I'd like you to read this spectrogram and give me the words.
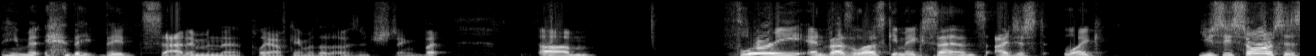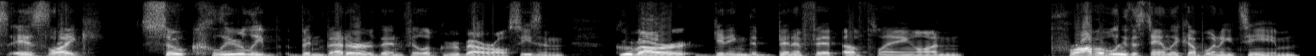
He they they sat him in the playoff game. I thought that was interesting, but um, Fleury and Vasilevskiy make sense. I just like Juuse Saros is is like so clearly been better than Philipp Grubauer all season. Grubauer getting the benefit of playing on probably the Stanley Cup winning team.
